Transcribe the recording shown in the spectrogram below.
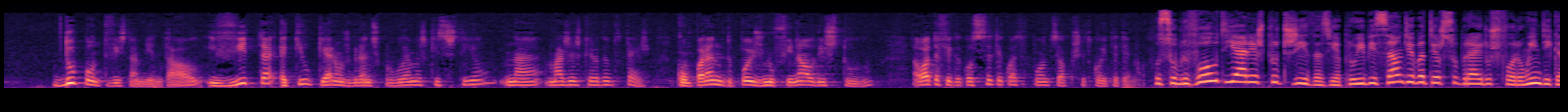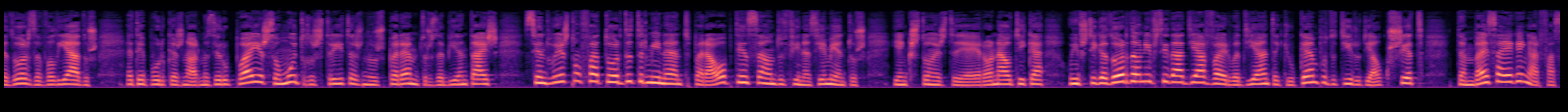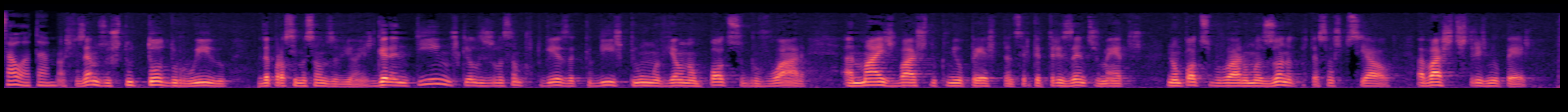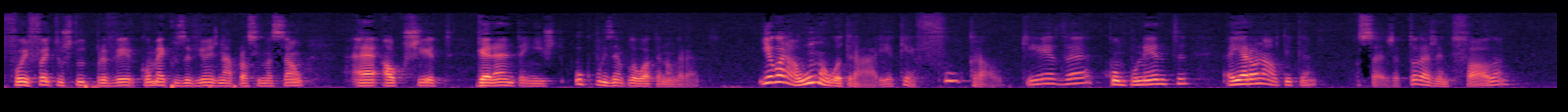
do ponto de vista ambiental, evita aquilo que eram os grandes problemas que existiam na margem esquerda do Tejo. Comparando depois, no final disto tudo, A OTA fica com 64 pontos e Alcochete com 89. O sobrevoo de áreas protegidas e a proibição de abater sobreiros foram indicadores avaliados, até porque as normas europeias são muito restritas nos parâmetros ambientais, sendo este um fator determinante para a obtenção de financiamentos. E em questões de aeronáutica, o investigador da Universidade de Aveiro adianta que o campo de tiro de Alcochete também sai a ganhar face à OTA. Nós fizemos o estudo todo do ruído da aproximação dos aviões. Garantimos que a legislação portuguesa que diz que um avião não pode sobrevoar a mais baixo do que mil pés, portanto cerca de 300 metros, não pode sobrevoar uma zona de proteção especial abaixo dos 3 mil pés. Foi feito o um estudo para ver como é que os aviões na aproximação ao cochete garantem isto, o que, por exemplo, a OTA não garante. E agora há uma outra área que é fulcral, que é da componente aeronáutica. Ou seja, toda a gente fala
